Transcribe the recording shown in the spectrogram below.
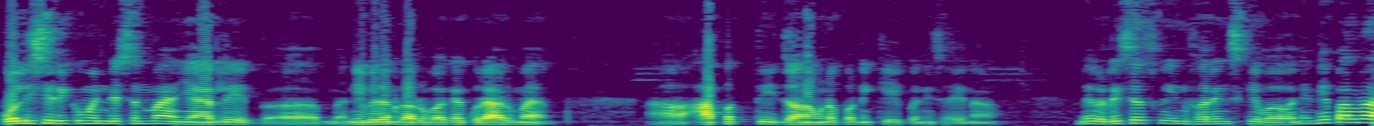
पोलिसी रिकमेन्डेसनमा यहाँहरूले निवेदन गर्नुभएका कुराहरूमा आपत्ति जनाउन पनि केही पनि छैन। मेरो रिसर्चको इन्फरेन्स के भयो भने नेपालमा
